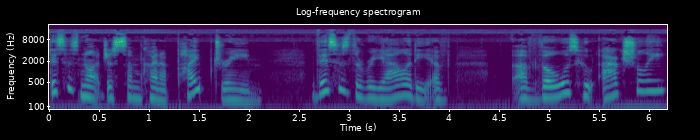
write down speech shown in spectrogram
this is not just some kind of pipe dream. This is the reality of, of those who actually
